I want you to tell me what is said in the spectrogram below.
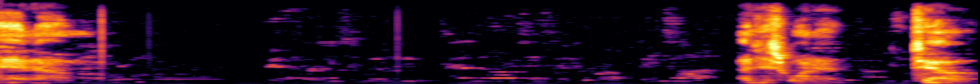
And um, I just want to tell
